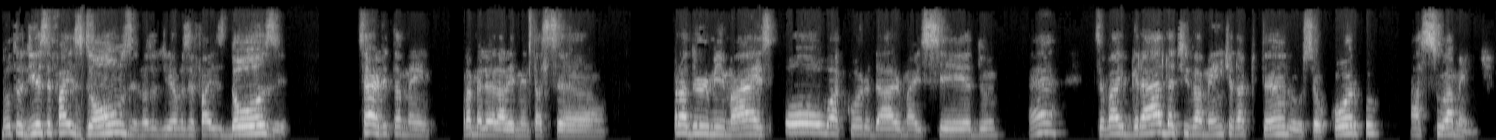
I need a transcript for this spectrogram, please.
No outro dia você faz 11, no outro dia você faz 12. Serve também para melhorar a alimentação, para dormir mais ou acordar mais cedo. Né? Você vai gradativamente adaptando o seu corpo à sua mente.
